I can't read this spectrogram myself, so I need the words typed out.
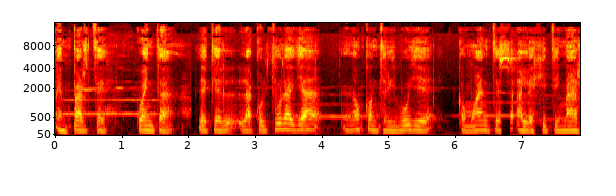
en parte cuenta de que la cultura ya no contribuye como antes a legitimar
